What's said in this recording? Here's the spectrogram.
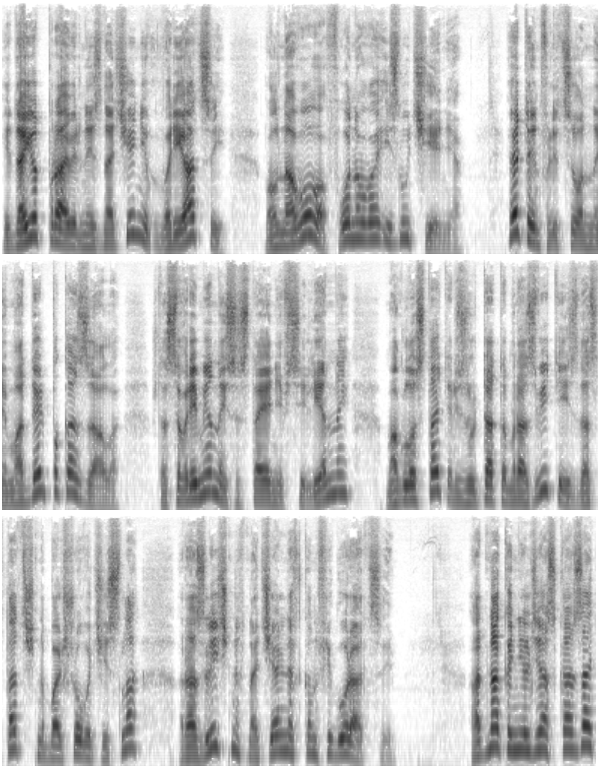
и дает правильные значения вариаций волнового фонового излучения. Эта инфляционная модель показала, что современное состояние Вселенной могло стать результатом развития из достаточно большого числа различных начальных конфигураций. Однако нельзя сказать,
